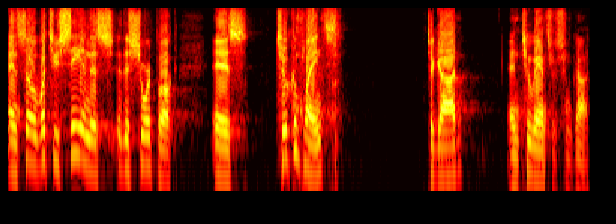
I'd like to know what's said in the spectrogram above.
And so, what you see in this, this short book is two complaints to God and two answers from God.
